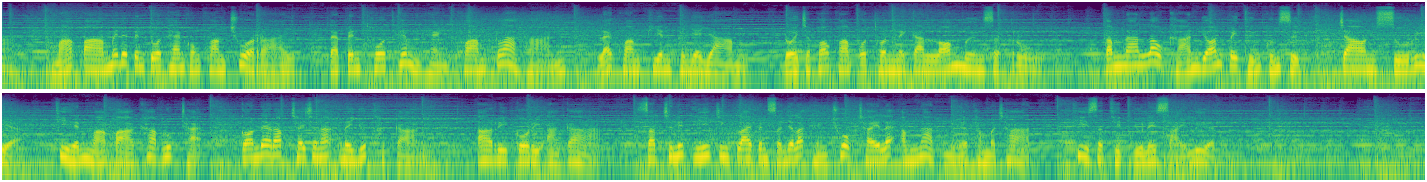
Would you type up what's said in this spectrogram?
หมาป่าไม่ได้เป็นตัวแทนของความชั่วร้าย แต่เป็นโทเทมแห่งความกล้าหาญและความเพียรพยายาม โดยเฉพาะความอดทนในการล้อมเมืองศัตรู ตำนานเล่าขานย้อนไปถึงขุนศึกจาห์นซูเรีย ที่เห็นหมาป่าคาบลูกแทะก่อนได้รับชัยชนะในยุทธการ อาริโกริอากา สัตว์ชนิดนี้จึงกลายเป็นสัญลักษณ์แห่งโชคชัยและอำนาจเหนือธรรมชาติ ที่สถิตอยู่ในสายเลือด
